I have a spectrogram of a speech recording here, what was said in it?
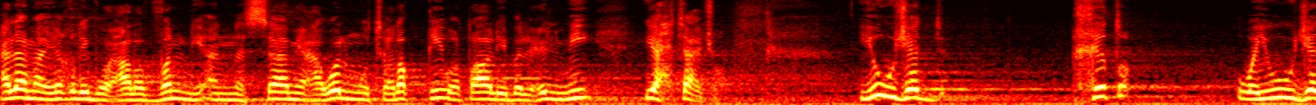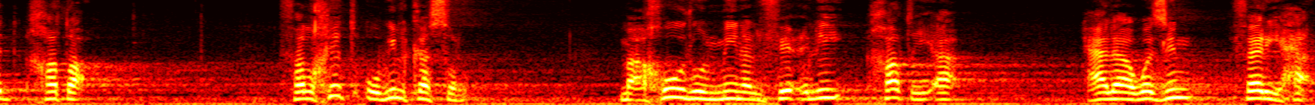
على ما يغلب على الظن أن السامع والمتلقي وطالب العلم يحتاجه. يوجد خطأ ويوجد خطأ فالخطأ بالكسر مأخوذ من الفعل خطئ على وزن فرح.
